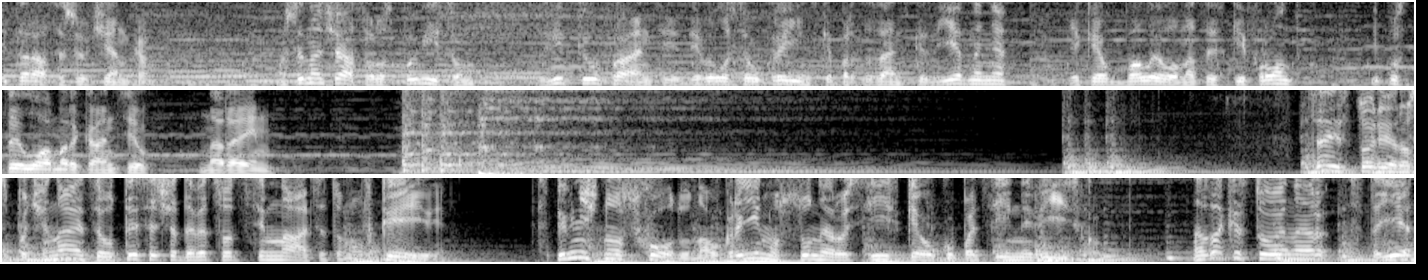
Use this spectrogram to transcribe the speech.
і Тараса Шевченка. Машина часу розповість вам, звідки у Франції з'явилося українське партизанське з'єднання, яке обвалило нацистський фронт і пустило американців на Рейн. Ця історія розпочинається у 1917-му в Києві. З північного сходу на Україну суне російське окупаційне військо. На захист УНР стає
